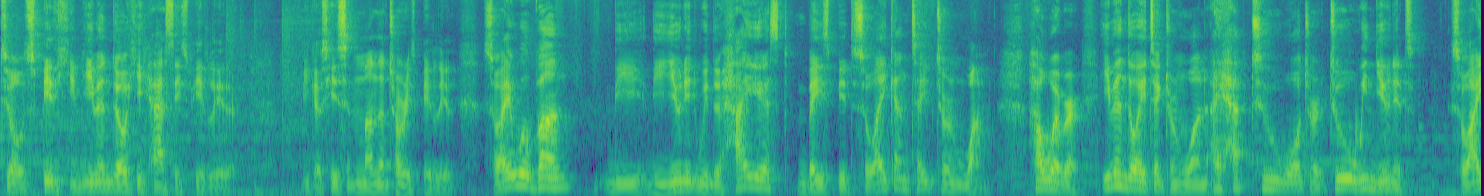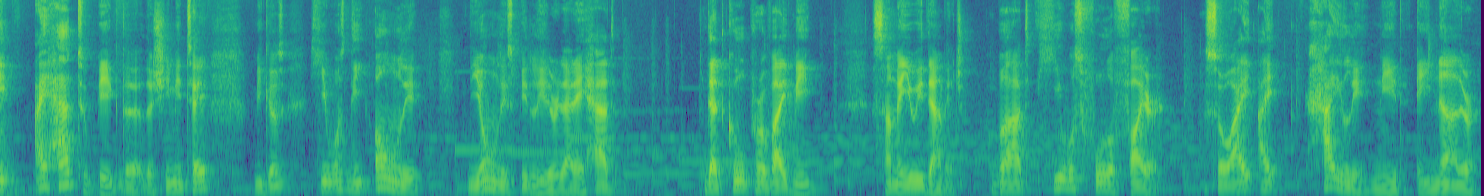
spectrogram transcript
to outspeed him, even though he has a speed leader, because he's a mandatory speed lead. So I will ban the, the unit with the highest base speed so I can take turn 1. However, even though I take turn 1, I have two water, two wind units. So I, I had to pick the, the Shimite because he was the only, the only speed leader that I had that could provide me some AoE damage. But he was full of fire. So I, I highly need another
